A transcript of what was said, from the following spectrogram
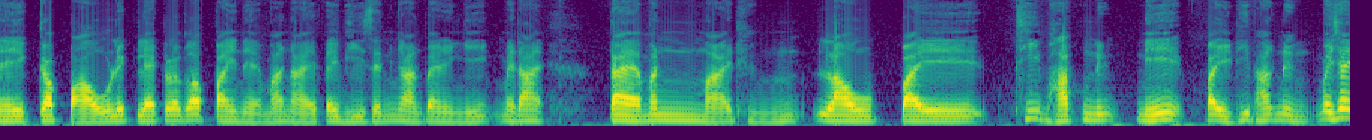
ในกระเป๋าเล็ก ๆ แล้วก็ไปไหนมาไหนไปพรีเซนต์งานไปอย่างนี้ไม่ได้ แต่มันหมายถึงเราไป ที่พักนึงนี้ไปอีกที่พักหนึ่งไม่ใช่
